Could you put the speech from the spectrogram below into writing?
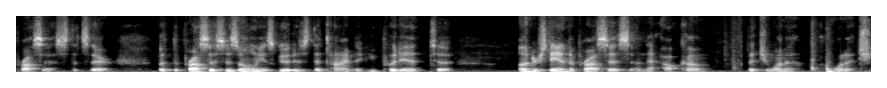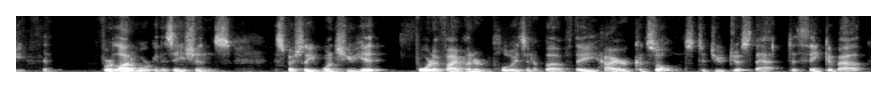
process that's there. But the process is only as good as the time that you put in to understand the process and the outcome that you want to want to achieve. And for a lot of organizations, especially once you hit four to 500 employees and above, they hire consultants to do just that, to think about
